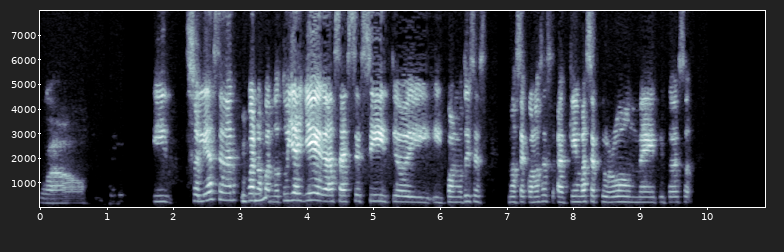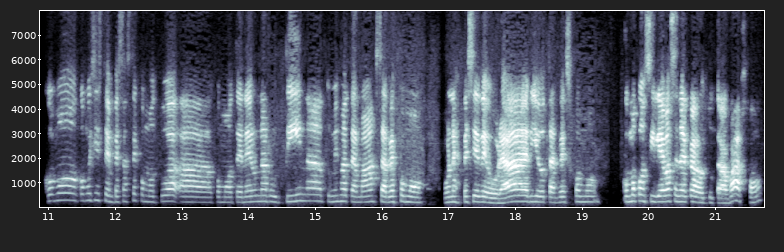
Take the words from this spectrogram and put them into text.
Wow. Y solías tener, bueno, cuando tú ya llegas a ese sitio y, y como tú dices, no sé, conoces a quién va a ser tu roommate y todo eso, ¿cómo, cómo hiciste? ¿Empezaste como tú a, como tener una rutina? ¿Tú misma te armabas tal vez como una especie de horario? Tal vez como, ¿cómo conciliabas tener, claro, tu trabajo?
